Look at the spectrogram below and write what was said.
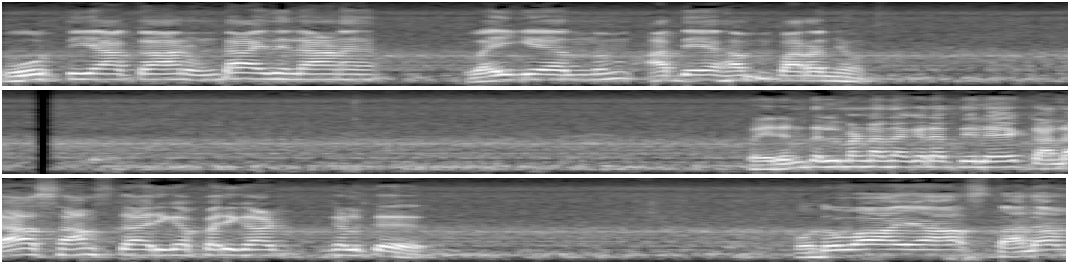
പൂർത്തിയാക്കാനുണ്ടായതിലാണ് വൈകിയെന്നും അദ്ദേഹം പറഞ്ഞു. പെരിന്തൽമണ്ണ നഗരത്തിലെ കലാ സാംസ്കാരിക പരിപാടികൾക്ക് പൊതുവായ സ്ഥലം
